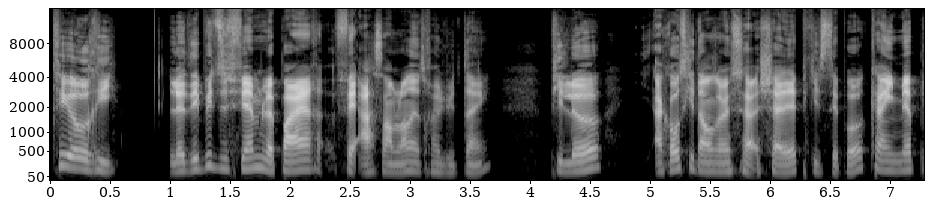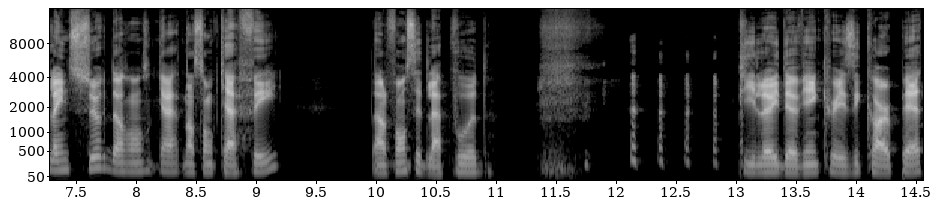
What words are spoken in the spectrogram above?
théorie. Le début du film, le père fait assemblant d'être un lutin. Puis là, à cause qu'il est dans un cha- chalet puis qu'il sait pas, quand il met plein de sucre dans son, dans son café, dans le fond, c'est de la poudre. puis là, il devient crazy carpet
